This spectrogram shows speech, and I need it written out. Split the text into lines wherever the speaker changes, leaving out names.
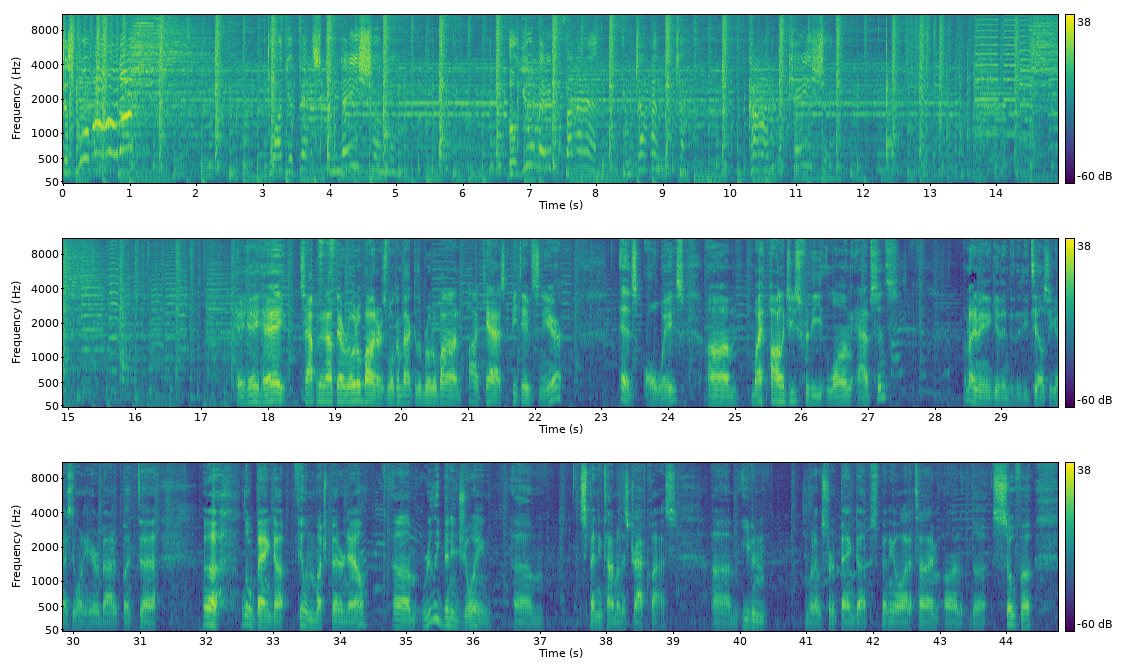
Just move on up toward your destination. Though you may find from time to time complication.
Hey, hey, hey. What's happening out there, Rotobahners? Welcome back to the Rotobahn podcast. Pete Davidson here, as always. Um, my apologies for the long absence. I'm not even going to get into the details. You guys don't want to hear about it, but uh, uh, a little banged up. Feeling much better now. Um, really been enjoying um, spending time on this draft class. Um, even when I was sort of banged up, spending a lot of time on the sofa,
